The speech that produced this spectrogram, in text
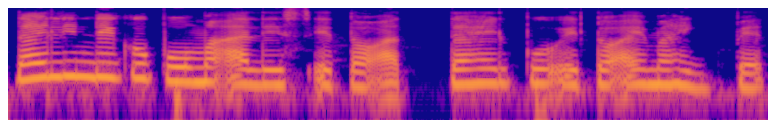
dahil hindi ko po maalis ito at dahil po ito ay mahigpit.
